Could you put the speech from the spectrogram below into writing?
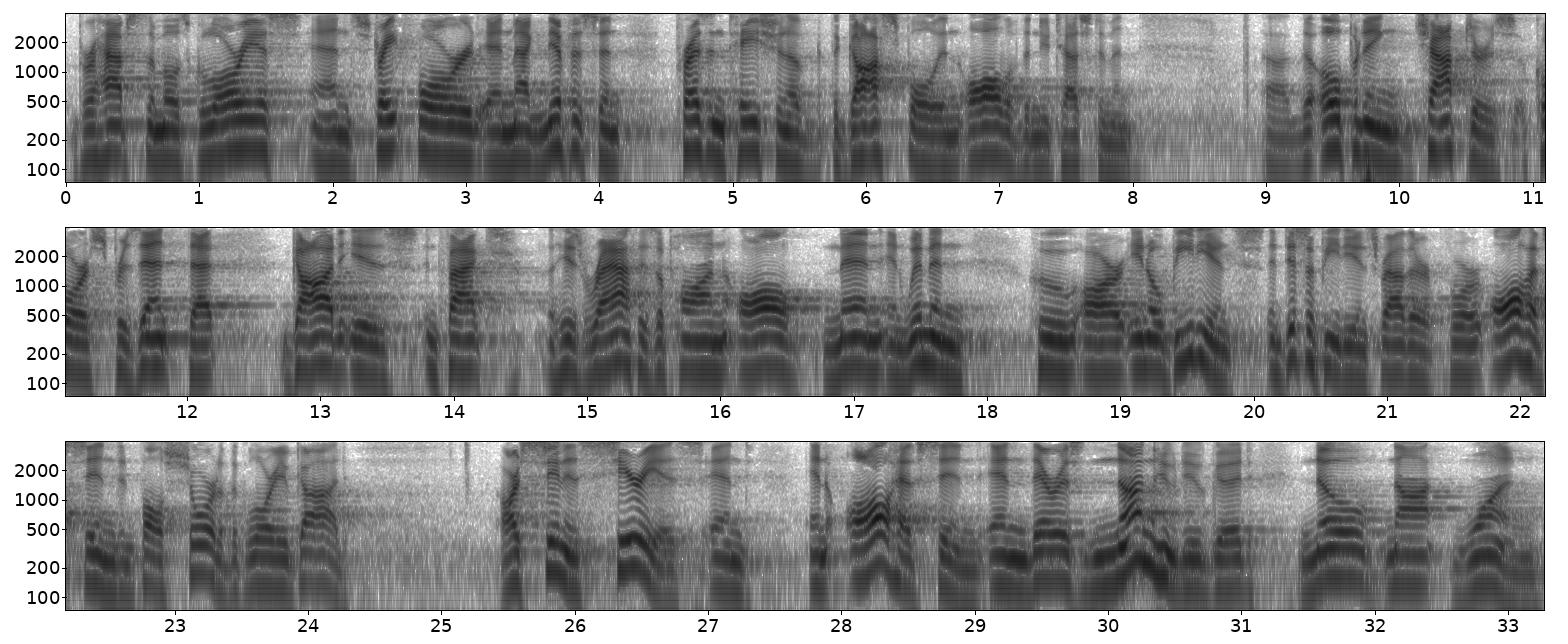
perhaps the most glorious and straightforward and magnificent presentation of the gospel in all of the New Testament. Uh, the opening chapters, of course, present that God is, in fact, his wrath is upon all men and women who are in obedience and disobedience, rather, for all have sinned and fall short of the glory of God. Our sin is serious, and, and all have sinned, and there is none who do good, no, not one.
